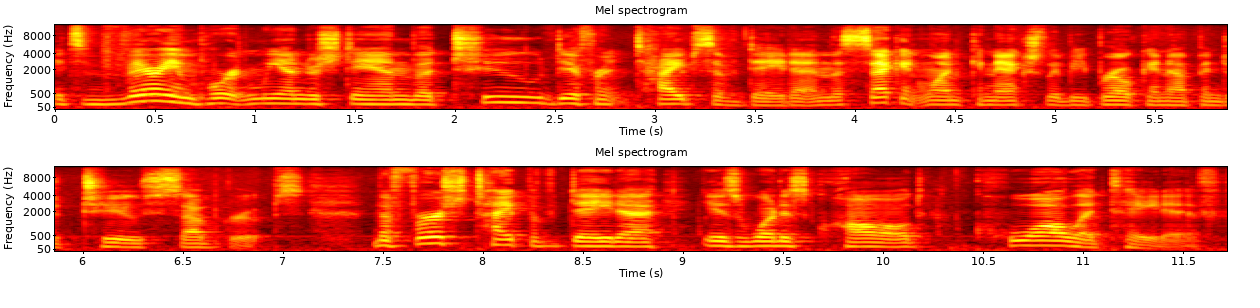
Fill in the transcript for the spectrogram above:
It's very important we understand the two different types of data. And the second one can actually be broken up into two subgroups. The first type of data is what is called qualitative.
